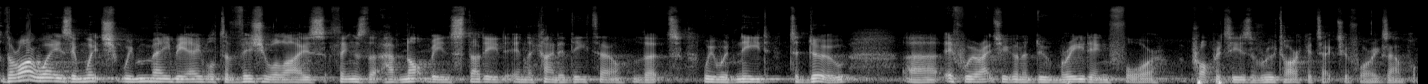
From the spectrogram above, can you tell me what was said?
there are ways in which we may be able to visualize things that have not been studied in the kind of detail that we would need to do uh, if we we're actually going to do breeding for properties of root architecture, for example.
